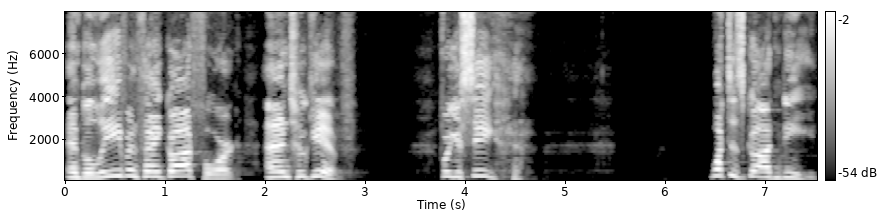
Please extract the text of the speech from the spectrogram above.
and believe and thank God for it and to give. For you see, What does God need?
